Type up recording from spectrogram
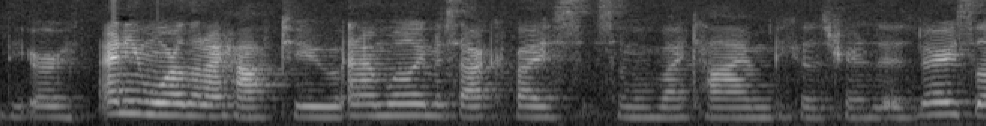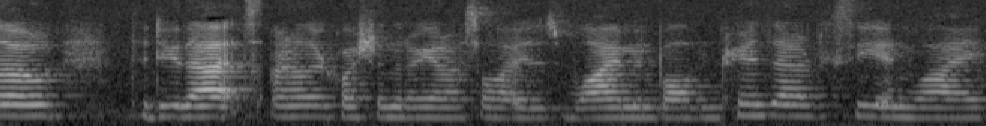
the earth any more than I have to. And I'm willing to sacrifice some of my time because transit is very slow to do that. Another question that I get asked a lot is why I'm involved in transit advocacy and why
